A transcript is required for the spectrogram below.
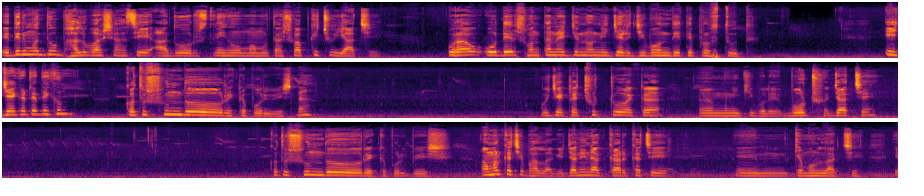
এদের মধ্যেও ভালোবাসা আছে, আদর, স্নেহ, মমতা সব কিছুই আছে। ওরাও ওদের সন্তানের জন্য নিজের জীবন দিতে প্রস্তুত। এই জায়গাটা দেখুন, কত সুন্দর একটা পরিবেশ, না? ওই যে একটা ছোট্ট একটা মানে কি বলে, বোট যাচ্ছে। কত সুন্দর একটা পরিবেশ। আমার কাছে ভালো লাগে। জানি না কার কাছে কেমন লাগছে।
